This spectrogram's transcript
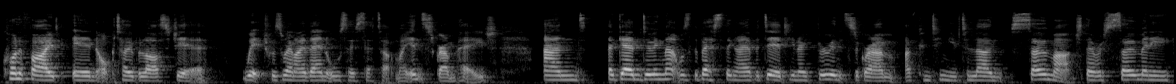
qualified in October last year, which was when I then also set up my Instagram page. And again, doing that was the best thing I ever did. You know, through Instagram, I've continued to learn so much. There are so many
